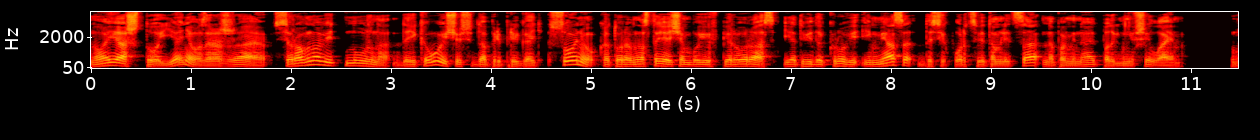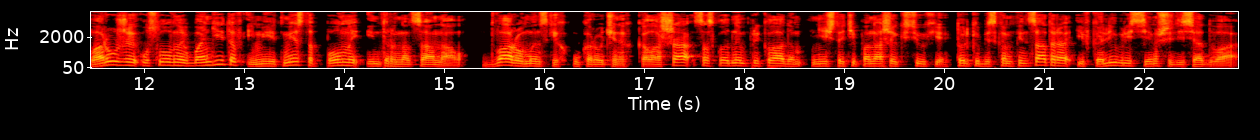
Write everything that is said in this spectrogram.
ну а я что, я не возражаю. Все равно ведь нужно. Да и кого еще сюда припрягать? Соню, которая в настоящем бою в первый раз и от вида крови и мяса до сих пор цветом лица напоминает подгнивший лайм. В оружии условных бандитов имеет место полный интернационал. Два румынских укороченных калаша со складным прикладом, нечто типа нашей Ксюхи, только без компенсатора и в калибре 7,62.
